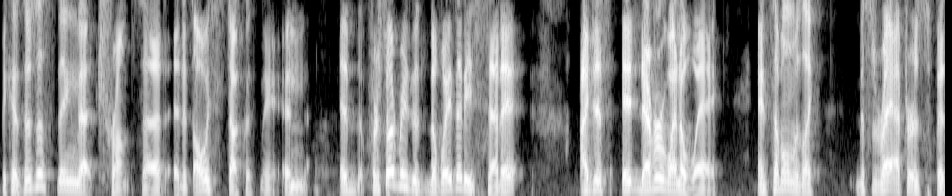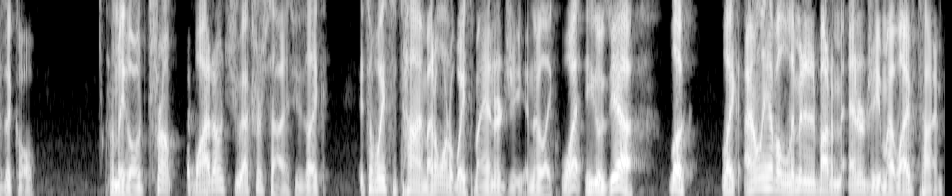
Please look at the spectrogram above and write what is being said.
because there's this thing that Trump said, and it's always stuck with me. And, and for some reason, the way that he said it, I just, it never went away. And someone was like, this was right after his physical. And they go, Trump, why don't you exercise? He's like, it's a waste of time. I don't want to waste my energy. And they're like, what? He goes, yeah, look, like I only have a limited amount of energy in my lifetime.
